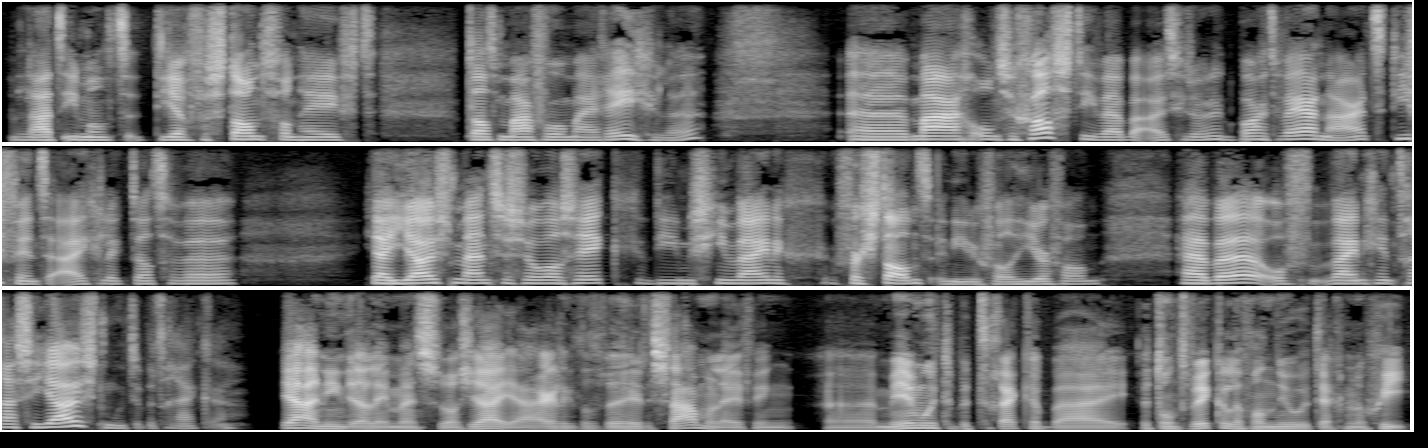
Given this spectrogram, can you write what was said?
laat iemand die er verstand van heeft dat maar voor mij regelen. Maar onze gast die we hebben uitgenodigd, Bart Wernaert, die vindt eigenlijk dat we ja, juist mensen zoals ik, die misschien weinig verstand, in ieder geval hiervan, hebben of weinig interesse, juist moeten betrekken. Ja, niet alleen mensen zoals jij. Ja, eigenlijk dat we de hele samenleving uh, meer moeten betrekken bij het ontwikkelen van nieuwe technologie.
